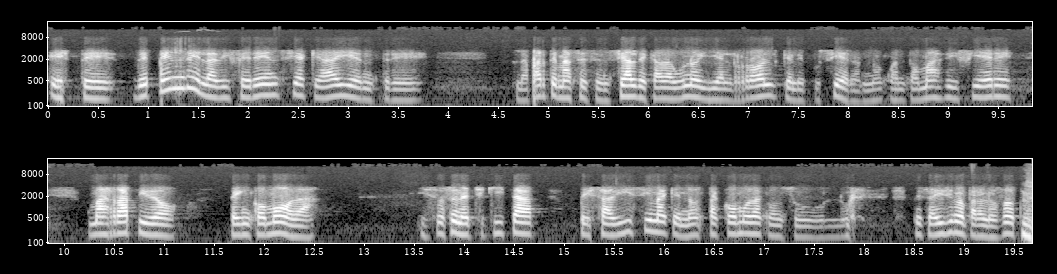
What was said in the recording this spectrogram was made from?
este, depende la diferencia que hay entre la parte más esencial de cada uno y el rol que le pusieron, ¿no? Cuanto más difiere, más rápido te incomoda. Y sos una chiquita pesadísima que no está cómoda con su lugar, pesadísima para los otros,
